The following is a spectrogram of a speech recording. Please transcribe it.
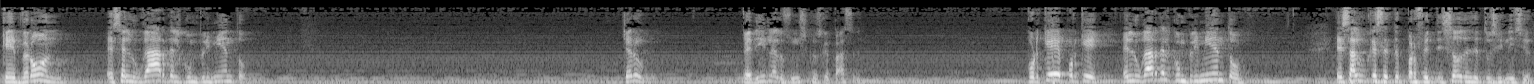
que Hebrón es el lugar del cumplimiento. Pedirle a los músicos que pasen. ¿Por qué? Porque el lugar del cumplimiento es algo que se te profetizó desde tus inicios.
